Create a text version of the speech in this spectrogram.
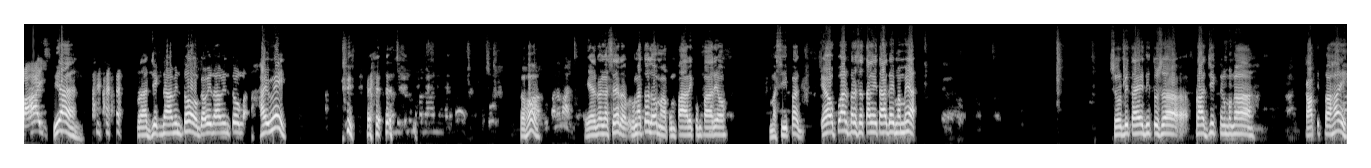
kapitbahay. Yan. Project namin to. Gawin namin tong highway. Oho. Ayan mga sir, mga tol, oh, mga kumpare-kumpare, oh. masipag. Kaya upuan para sa tagay-tagay mamaya. Survey tayo dito sa project ng mga kapitbahay.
